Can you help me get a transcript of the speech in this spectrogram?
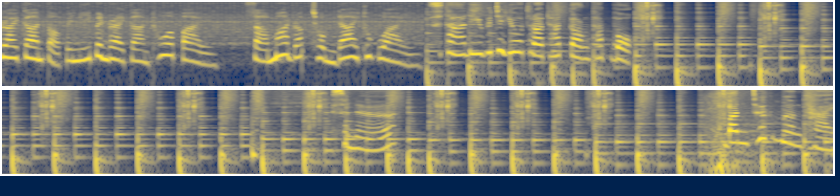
รายการต่อไปนี้เป็นรายการทั่วไป สามารถรับชมได้ทุกวัย สถานีวิทยุโทรทัศน์กองทัพบบก เสนอ บันทึกเมืองไทย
